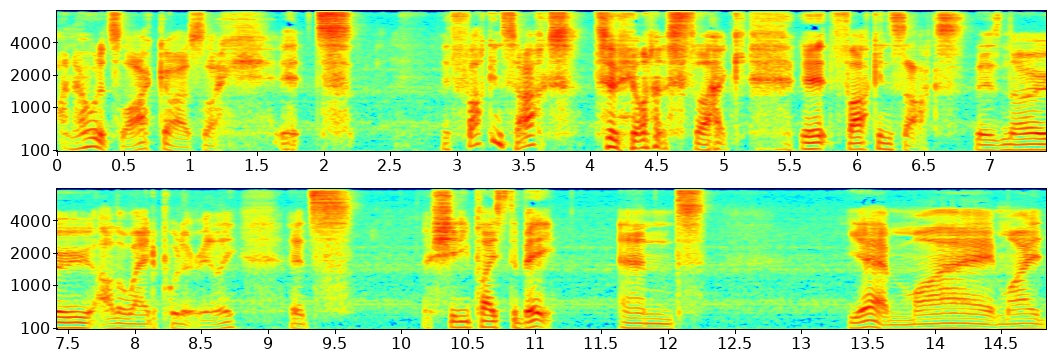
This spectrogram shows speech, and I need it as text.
I know what it's like guys. Like it's it fucking sucks to be honest. Like it fucking sucks. There's no other way to put it really. It's a shitty place to be. And yeah my my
